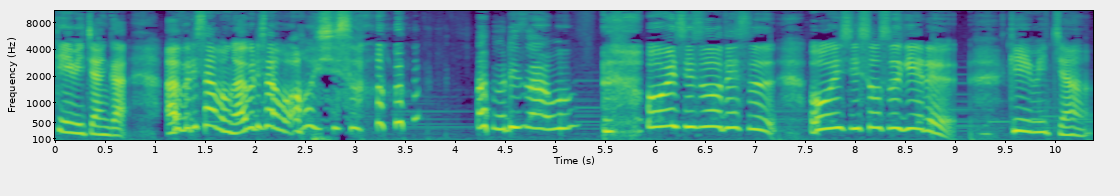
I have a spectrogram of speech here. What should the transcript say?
きみちゃんが、炙りサーモン、炙りサーモン、美味しそう。あぶりさんも。美味しそうです。美味しそうすぎる。きみちゃん。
